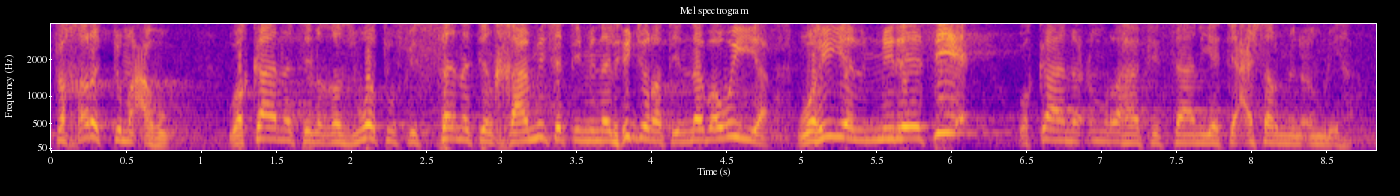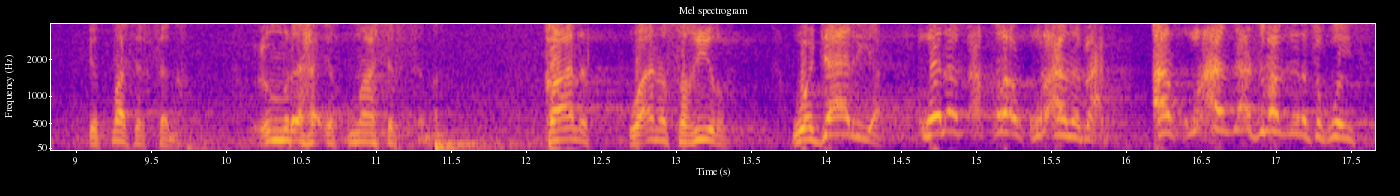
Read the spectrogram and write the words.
فخرجت معه. وكانت الغزوة في السنة الخامسة من الهجرة النبوية وهي المريسيع وكان عمرها في الثانية عشر من عمرها 12 سنة. عمرها 12 سنة. قالت وأنا صغيرة وجارية ولم أقرأ القرآن بعد. القرآن ذاته ما قرأته كويس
